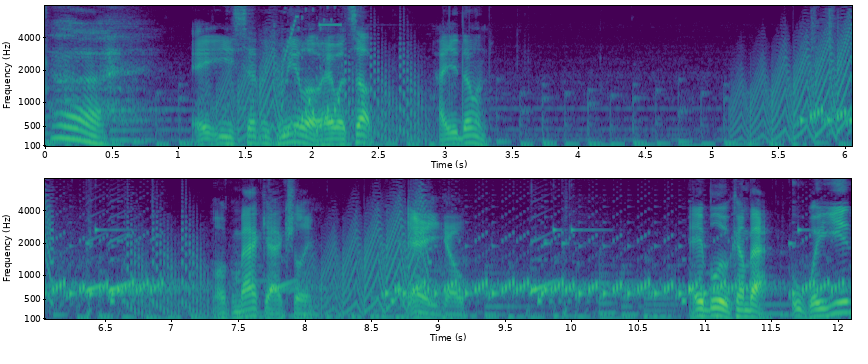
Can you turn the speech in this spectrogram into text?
AE7 Camilo, hey, what's up? How you doing? Welcome back, actually. There you go. Hey, Blue, come back. Ooh, wait, you,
